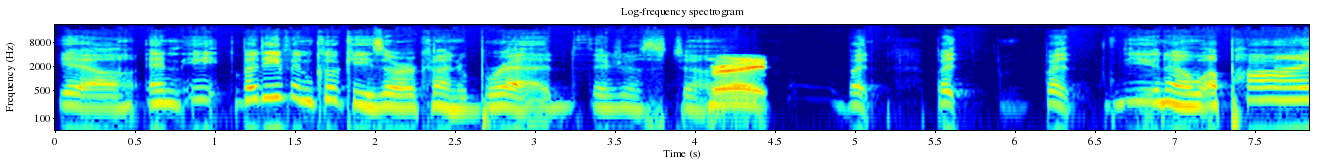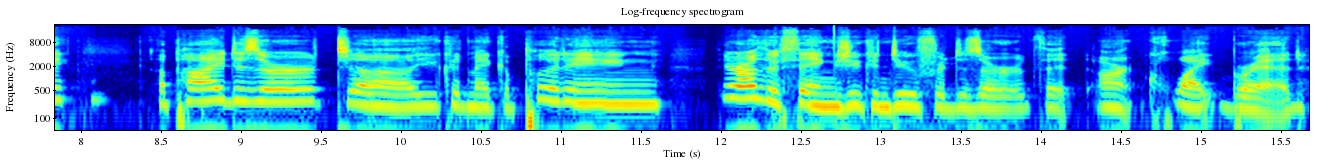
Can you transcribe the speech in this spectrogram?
yeah, and e- but even cookies are a kind of bread. They're just uh, Right. But but but you know, a pie, a pie dessert. Uh, you could make a pudding. There are other things you can do for dessert that aren't quite bread.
